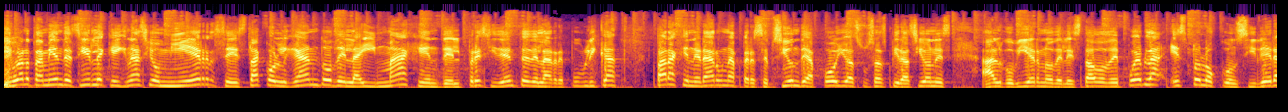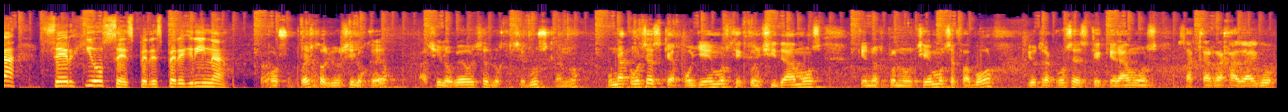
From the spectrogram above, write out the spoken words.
Y bueno, también decirle que Ignacio Mier se está colgando de la imagen del presidente de la República para generar una percepción de apoyo a sus aspiraciones al gobierno del estado de Puebla. Esto lo considera Sergio Céspedes Peregrina. Por supuesto, yo sí lo creo, así lo veo, eso es lo que se busca, ¿no? Una cosa es que apoyemos, que coincidamos, que nos pronunciemos a favor, y otra cosa es que queramos sacar raja de algo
